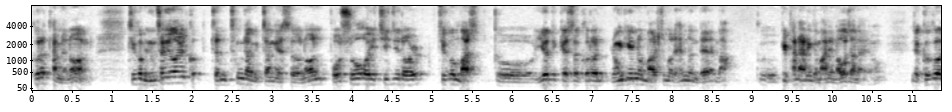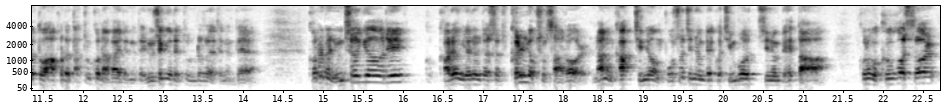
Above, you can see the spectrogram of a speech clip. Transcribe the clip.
그렇다면은 지금 윤석열 그전 총장 입장에서는 보수의 지지를 지금 말, 그 의원님께서 그런 용기 있는 말씀을 했는데 막 그 비판하는 게 많이 나오잖아요. 이제 그것도 앞으로 다 뚫고 나가야 되는데 윤석열이 뚫어야 되는데 그러면 윤석열이 가령 예를 들어서 권력 수사를 나는 각 진영 보수 진영도 했고 진보 진영도 했다. 그리고 그것을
